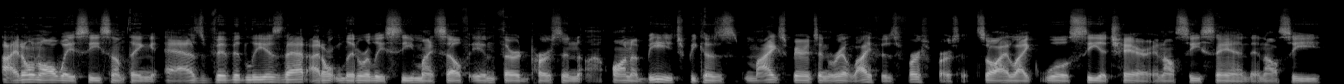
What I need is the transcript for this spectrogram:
I don't always see something as vividly as that. I don't literally see myself in third person uh, on a beach because my experience in real life is first person. So I like will see a chair and I'll see sand and I'll see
